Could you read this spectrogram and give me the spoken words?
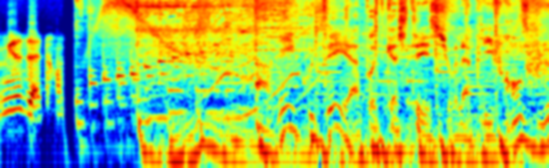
mieux être. À réécouter et à podcaster sur l'appli France Bleu.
